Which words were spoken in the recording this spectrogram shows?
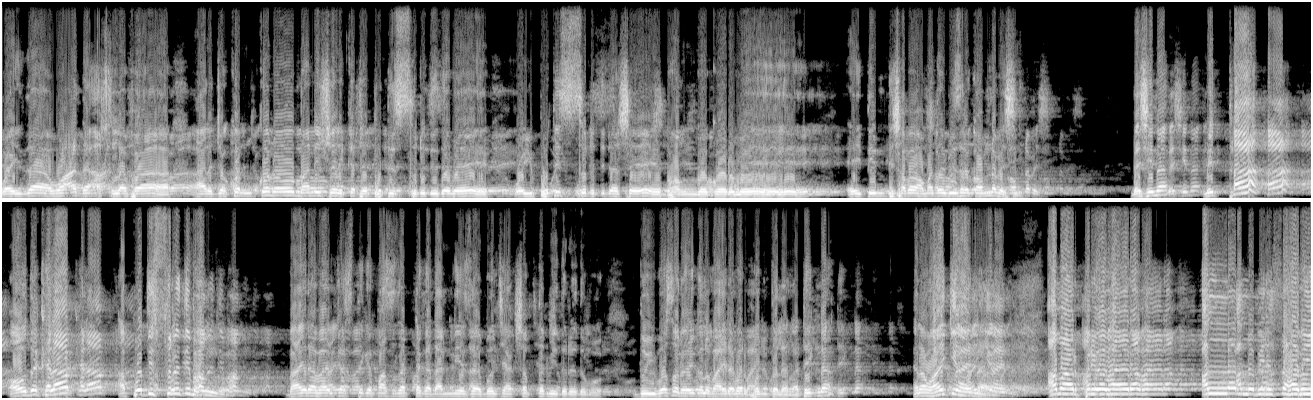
ওয়াইদা ওয়াদা আখলাফা। আর যখন কোন মানুষের কাছে প্রতিশ্রুতি দেবে ওই প্রতিশ্রুতিটা সে ভঙ্গ করবে। এই তিনটি স্বভাব আমাদের ভিতরে কম না বেশি? বেশি। না? মিথ্যা? অদে খেলাপ আর প্রতিশ্রুতি ভঙ্গ। ভাইরা ভাইয়ের কাছ থেকে পাঁচ হাজার টাকা দান নিয়ে যায়, বলছে এক সপ্তাহের ভিতরে দেবো। দুই বছর হয়ে গেল ভাইরা আবার ফোন তোলে না, ঠিক না? এরা হয় কি হয় না? আমার প্রিয় ভাইরা আল্লাহ নবীর সাহাবী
